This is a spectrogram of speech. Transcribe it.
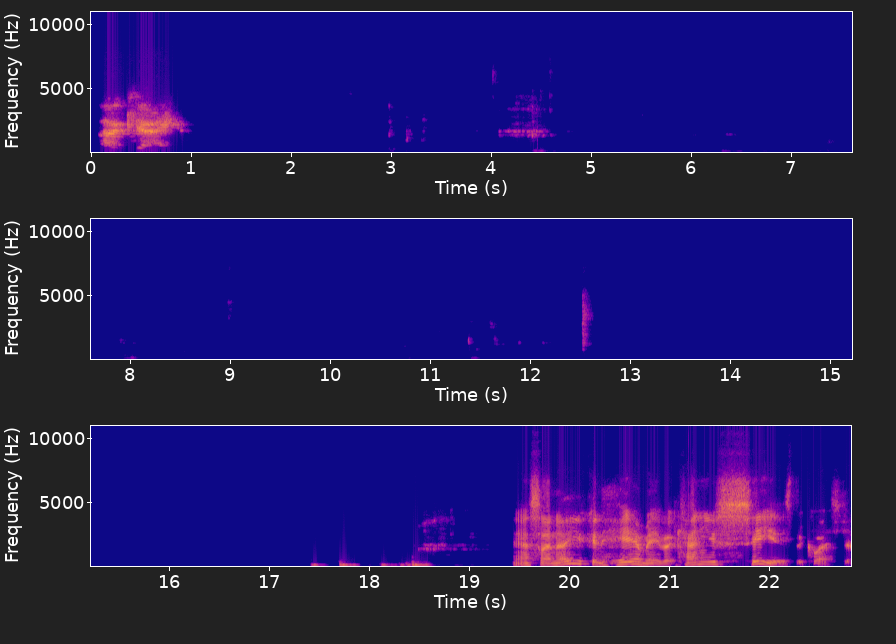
Okay. Yes, I know you can hear me, but can you see is the question.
